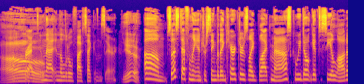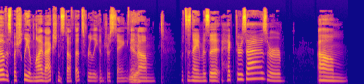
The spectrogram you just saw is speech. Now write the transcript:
oh, Correct. In that in the little five seconds there. Yeah. Um, so that's definitely interesting. But then characters like Black Mask, we don't get to see a lot of, especially in live action stuff, that's really interesting. And um, what's his name? Is it Hector Zsasz or um,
